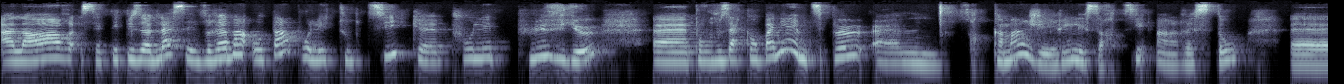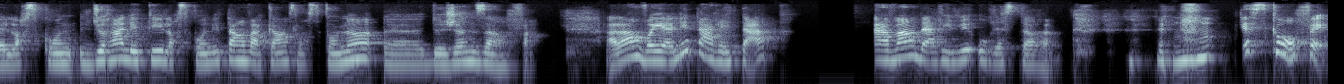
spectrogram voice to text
Alors, cet épisode-là, c'est vraiment autant pour les tout petits que pour les plus vieux, euh, pour vous accompagner un petit peu euh, sur comment gérer les sorties en resto lorsqu'on durant l'été, lorsqu'on est en vacances, lorsqu'on a de jeunes enfants. Alors, on va y aller par étapes avant d'arriver au restaurant. Mhm. Qu'est-ce qu'on fait?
